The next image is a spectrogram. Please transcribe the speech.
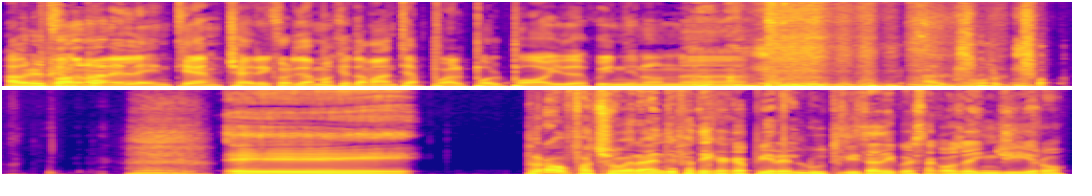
avrei Perché non trovato... ha le lenti, eh? Cioè, ricordiamo che davanti al polpoide, quindi non... Ah, al polpo. E... Però faccio veramente fatica a capire l'utilità di questa cosa in giro.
